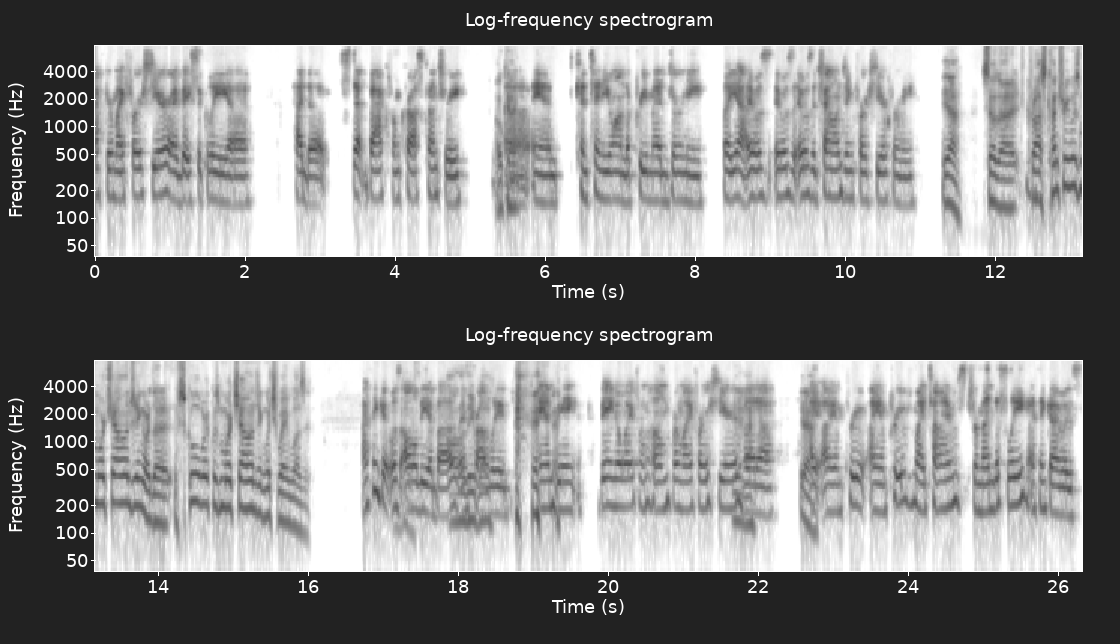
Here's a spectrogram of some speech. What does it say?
after my first year, I basically uh, had to step back from cross country okay. uh, and continue on the pre med journey. But yeah, it was it was it was a challenging first year for me. Yeah. So the cross country was more challenging, or the schoolwork was more challenging. Which way was it? I think it was all of the above, all and the probably above. and being being away from home for my first year. Yeah. But uh, yeah. I, I improved I improved my times tremendously. I think I was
